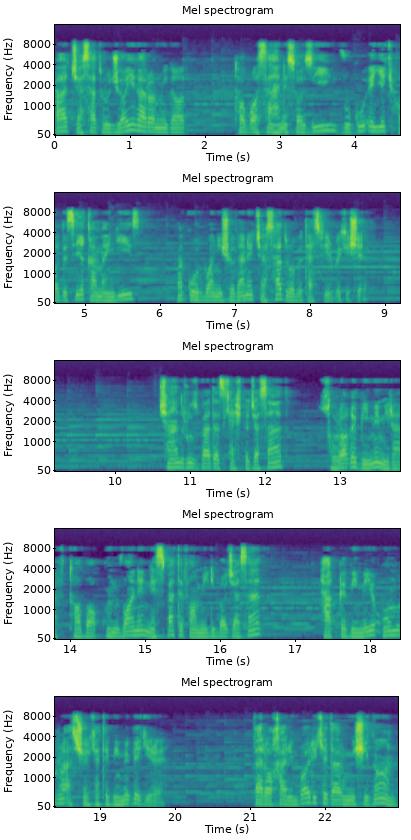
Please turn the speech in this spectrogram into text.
بعد جسد رو جایی قرار می‌داد تا با صحنه سازی وقوع یک حادثه غمانگیز و قربانی شدن جسد رو به تصویر بکشه. چند روز بعد از کشف جسد سراغ بیمه می‌رفت تا با عنوان نسبت فامیلی با جسد حق بیمه عمر را از شرکت بیمه بگیره. در آخرین باری که در میشیگان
